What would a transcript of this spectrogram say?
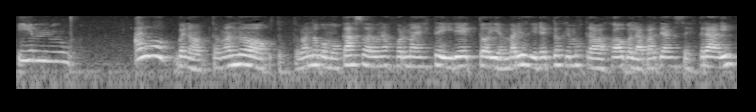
Y mm, algo, bueno, tomando, tomando como caso de alguna forma este directo y en varios directos que hemos trabajado con la parte ancestral,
